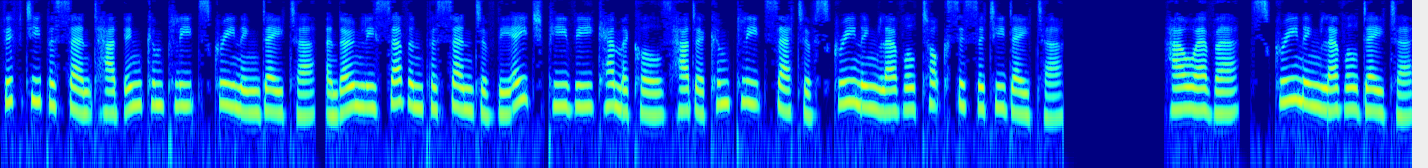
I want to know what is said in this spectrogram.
50% had incomplete screening data, and only 7% of the HPV chemicals had a complete set of screening level toxicity data. However, screening level data,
